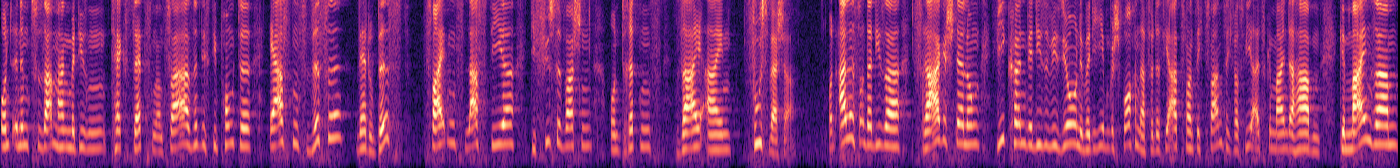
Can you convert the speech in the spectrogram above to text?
und in einem Zusammenhang mit diesem Text setzen. Und zwar sind es die Punkte, erstens, wisse, wer du bist. Zweitens, lass dir die Füße waschen. Und drittens, sei ein Fußwäscher. Und alles unter dieser Fragestellung, wie können wir diese Vision, über die ich eben gesprochen habe, für das Jahr 2020, was wir als Gemeinde haben, gemeinsam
